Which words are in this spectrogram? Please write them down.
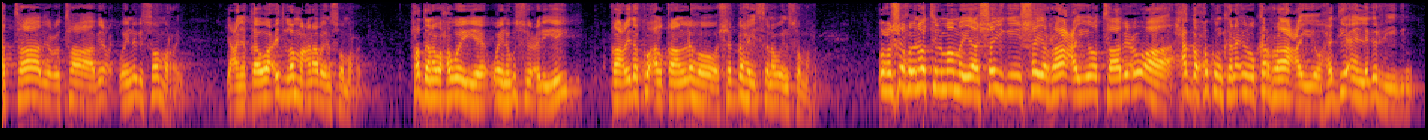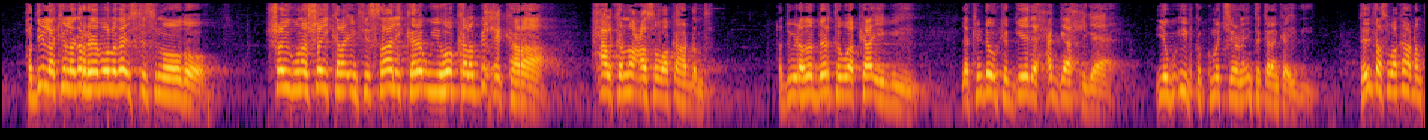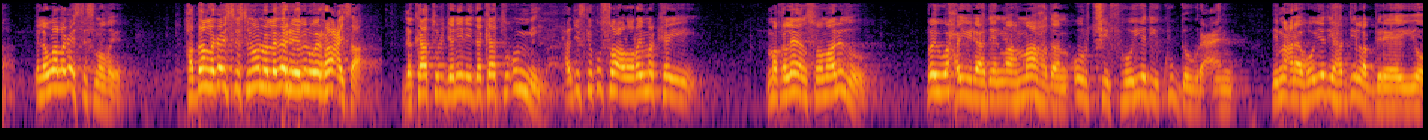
Attaabicu taabic waa inagii soo marray. Yacni qawaacid la macnaa baynu soo marray haddana waxa weeye waa inagu soo celiyey qaacido ku alqaan leh oo shabbahaysana waynu soo marray wuxuu sheikhu inoo tilmaamayaa shaygii shay raacayo taabic u ah xagga xukunkana inuu ka raacayo haddii aan laga reebin. Haddii laakiin laga reebo laga istisnoodo shayguna shay kala infisaali kara uu yahoo kala bixi karaa xaalka noocaasa waa ka hadhanta. Hadduu yidhahdo beerta waa kaa iibiyey laakiin dhowrka geeda xaggaa xigaa iyagu iibka kuma jirana inta kalean kaa iibiyey dee waa ka hadhanta. Ila waa laga istisnooday. Haddaan laga istisnoonoo laga reebin way raacaysaa. Dakaatu ljaniini dakaatu ummi. Xadiiskii ku soo arooray markay maqleen soomaalidu bay waxay yidhaahdeen mahmaahdan uurjiif hooyadii ku gowracan bimacnaa hooyadii haddii la bireeyo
